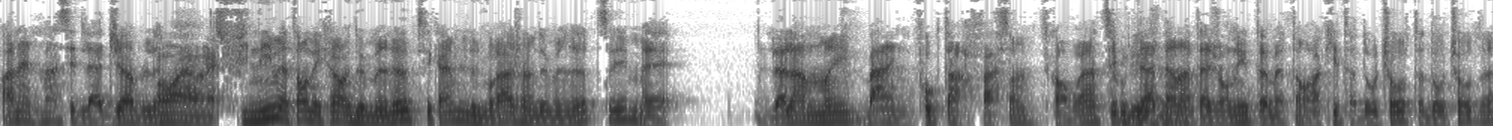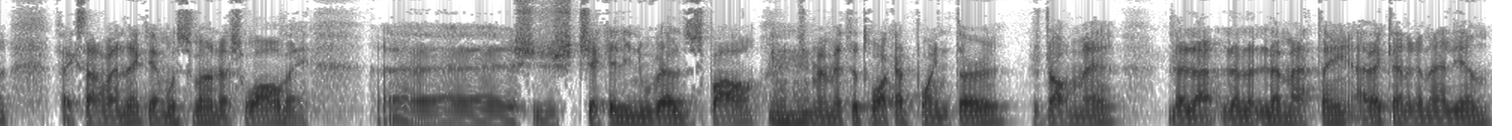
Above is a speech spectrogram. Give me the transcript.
Honnêtement, c'est de la job, là. Ouais, ouais. Tu finis, mettons, d'écrire en deux minutes, c'est quand même l'ouvrage en deux minutes, tu sais, mais le lendemain, bang, faut que t'en refasses un. Tu comprends? Tu puis là-dedans, dans ta journée, t'as, mettons, OK, t'as d'autres choses, t'as d'autres choses, hein. Fait que ça revenait que moi, souvent, le soir, ben, euh, je, je checkais les nouvelles du sport. Mhm. Je me mettais trois, quatre pointers. Je dormais. Le, le- le matin, avec l'adrénaline,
